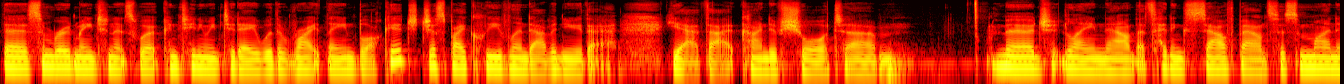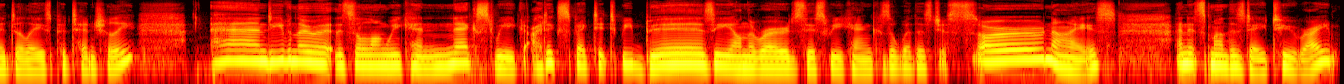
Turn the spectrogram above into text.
There's some road maintenance work continuing today with a right lane blockage just by Cleveland Avenue there. Yeah, that kind of short. Um, merge lane now that's heading southbound, so some minor delays potentially. And even though it's a long weekend next week, I'd expect it to be busy on the roads this weekend because the weather's just so nice. And it's Mother's Day too, right?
